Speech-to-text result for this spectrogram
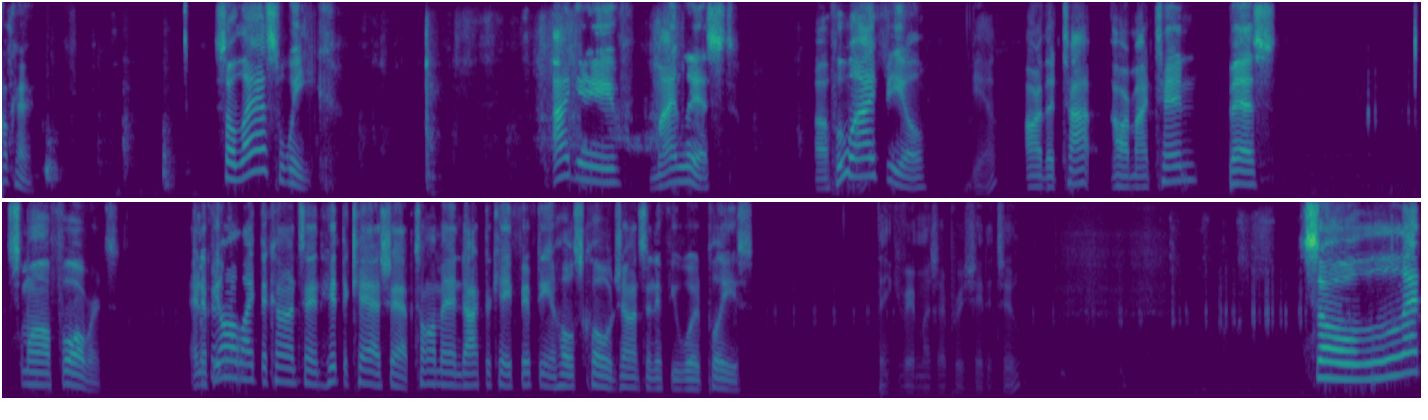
Okay. So last week, I gave my list of who I feel Yeah. are the top, are my 10 best small forwards. And if y'all like the content, hit the Cash App, Tall Man Dr. K50 and host Cole Johnson, if you would, please. Thank you very much. I appreciate it too. So let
